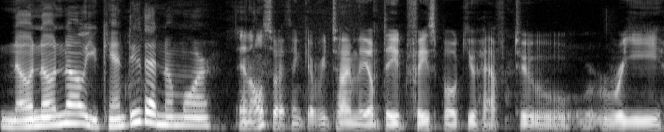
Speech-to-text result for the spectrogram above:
no, no, no, you can't do that no more. And also, I think every time they update Facebook, you have to re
